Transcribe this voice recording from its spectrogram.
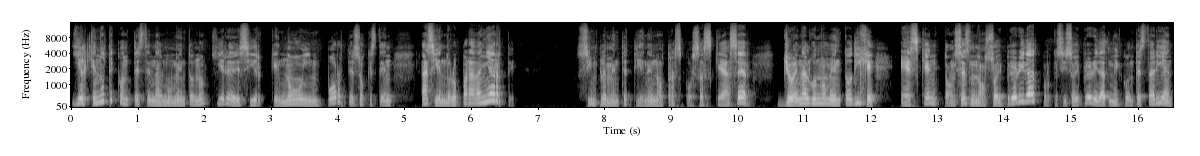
Y el que no te contesten al momento no quiere decir que no importes o que estén haciéndolo para dañarte. Simplemente tienen otras cosas que hacer. Yo en algún momento dije, es que entonces no soy prioridad, porque si soy prioridad me contestarían.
